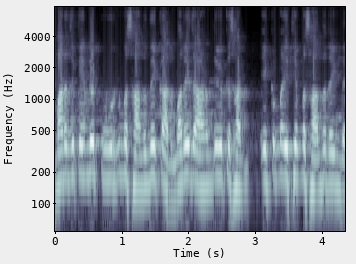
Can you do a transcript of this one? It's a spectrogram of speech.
ਮਰਜ ਕਹਿੰਦੇ, ਪੂਰਨ ਮਸੰਦ ਦੇ ਘਰ ਬਾਰੇ ਜਾਣਦੇ ਹੋ, ਇੱਕ ਸਾ- ਇੱਕ ਇੱਥੇ ਮਸੰਦ ਰਹਿੰਦਾ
